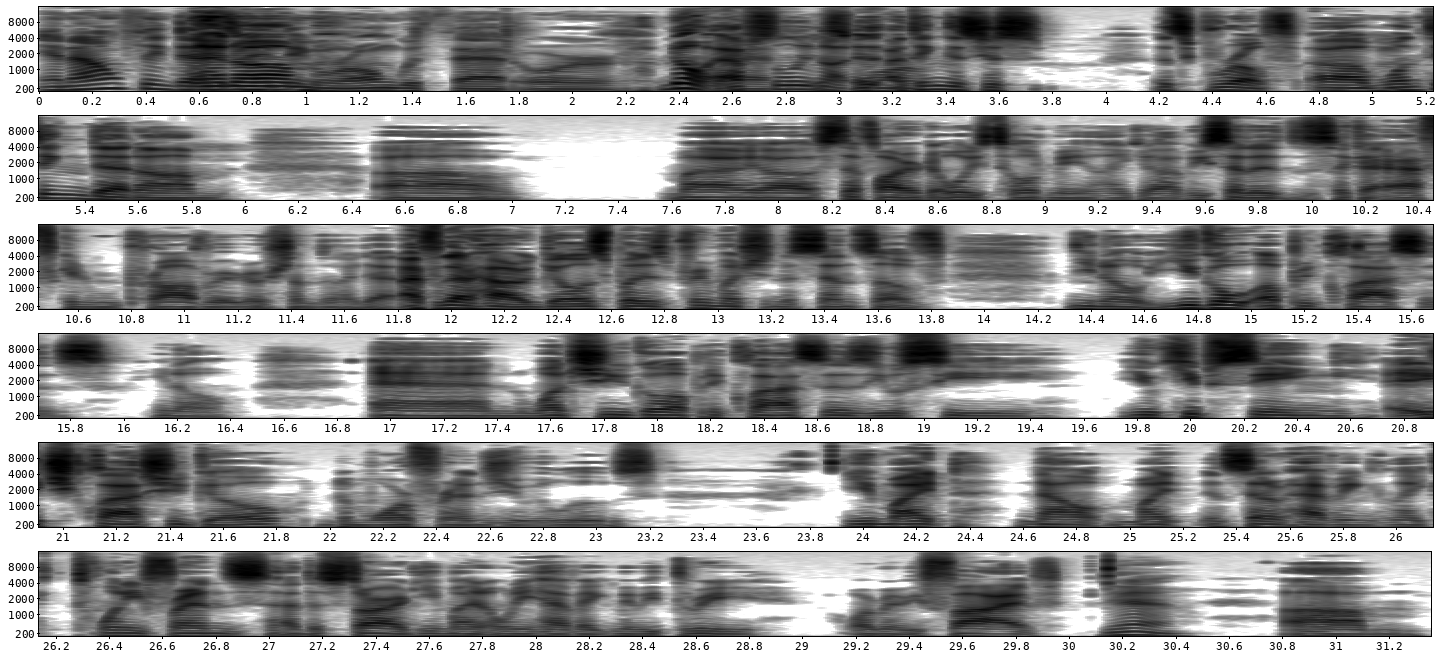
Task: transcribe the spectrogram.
and I don't think there's and, um, anything wrong with that or No, bad. absolutely It's not. I think it's just it's growth. Uh, One thing that um uh my uh, stepfather always told me like um, he said it's like an African proverb or something like that. I forgot how it goes, but it's pretty much in the sense of you know you go up in classes, you know, and once you go up in classes, you'll see you keep seeing each class you go, the more friends you will lose. You might now might instead of having like twenty friends at the start, you might only have like maybe three or maybe five yeah. um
